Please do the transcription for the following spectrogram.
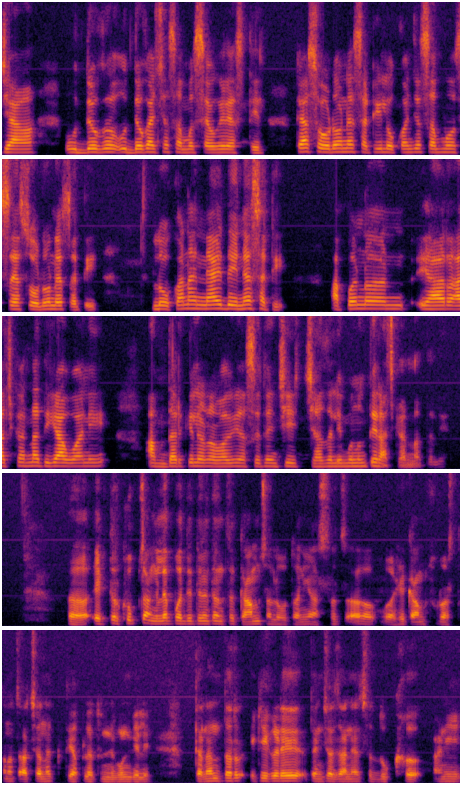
ज्या उद्योग उद्योगाच्या समस्या वगैरे असतील त्या सोडवण्यासाठी लोकांच्या समस्या सोडवण्यासाठी लोकांना न्याय देण्यासाठी आपण या राजकारणात यावं आणि आमदार केलं राहावी असं त्यांची इच्छा झाली म्हणून ते राजकारणात आले. एक एकतर खूप चांगल्या पद्धतीने त्यांचं काम चालू होतं आणि असंच हे काम सुरू असतानाच अचानक ते आपल्यातून निघून गेले. त्यानंतर एकीकडे त्यांच्या जाण्याचं दुःख आणि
